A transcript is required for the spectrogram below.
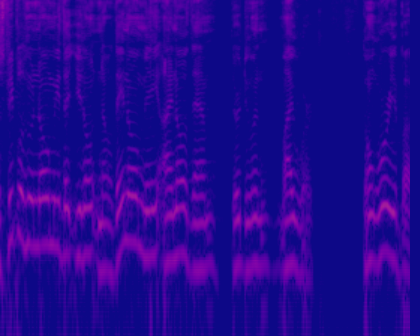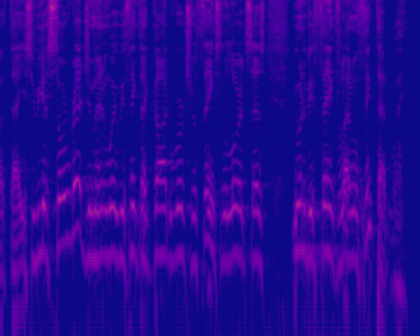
There's people who know me that you don't know. They know me, I know them. They're doing my work. Don't worry about that. You see, we get so regimented in the way we think that God works or thinks, and the Lord says, You want to be thankful. I don't think that way.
